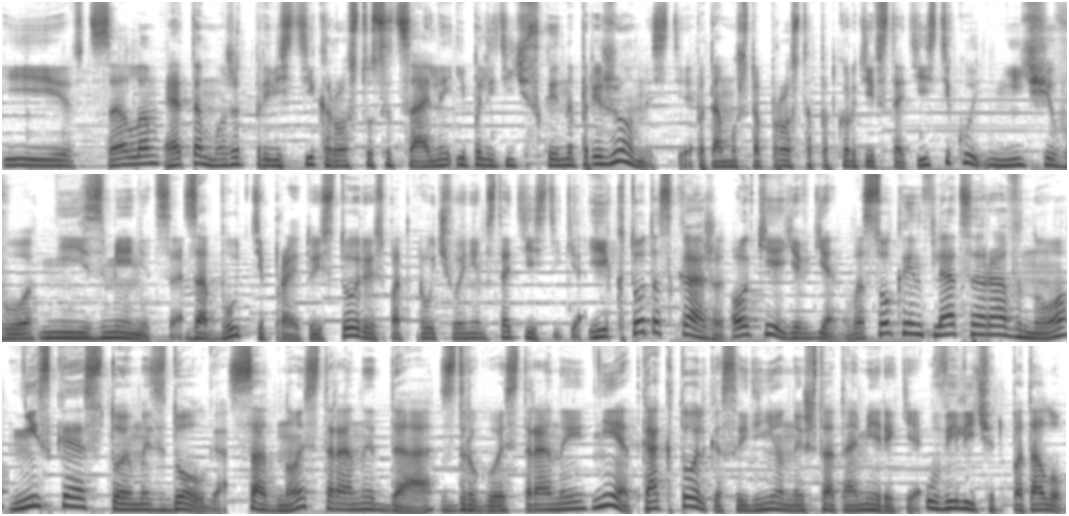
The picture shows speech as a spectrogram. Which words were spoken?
и в целом это может привести к росту социальной и политической напряженности, потому что просто подкрутив статистику ничего не изменится. Забудьте про эту историю с подкручиванием статистики. И кто-то скажет, окей, Евген, высокая инфляция равно низкая стоимость долга. С одной стороны, да, с другой стороны, нет. Как только Соединенные Штаты Америки увеличат потолок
